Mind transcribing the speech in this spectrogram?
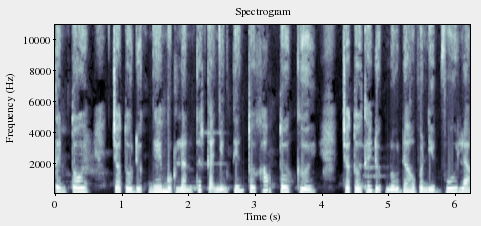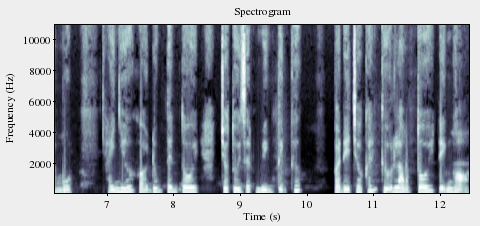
tên tôi, cho tôi được nghe một lần tất cả những tiếng tôi khóc tôi cười, cho tôi thấy được nỗi đau và niềm vui là một. Hãy nhớ gọi đúng tên tôi, cho tôi giật mình tỉnh thức, và để cho cánh cửa lòng tôi để ngõ,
